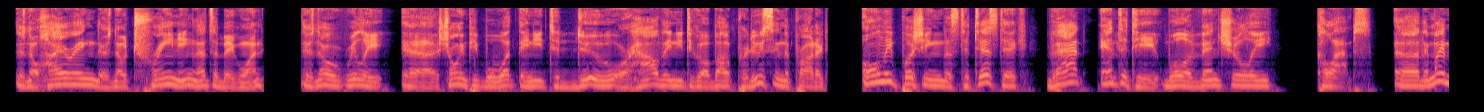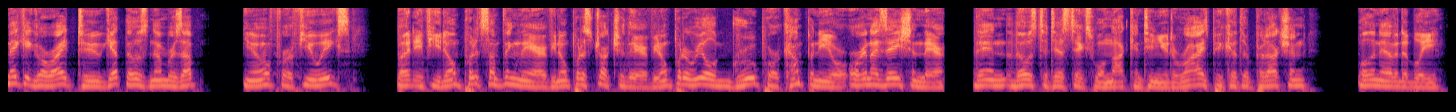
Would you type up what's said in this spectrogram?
There's no hiring, there's no training, that's a big one. There's no really uh, showing people what they need to do or how they need to go about producing the product only pushing the statistic, that entity will eventually collapse. Uh, they might make it go right to get those numbers up, you know, for a few weeks. But if you don't put something there, if you don't put a structure there, if you don't put a real group or company or organization there, then those statistics will not continue to rise because the production will inevitably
